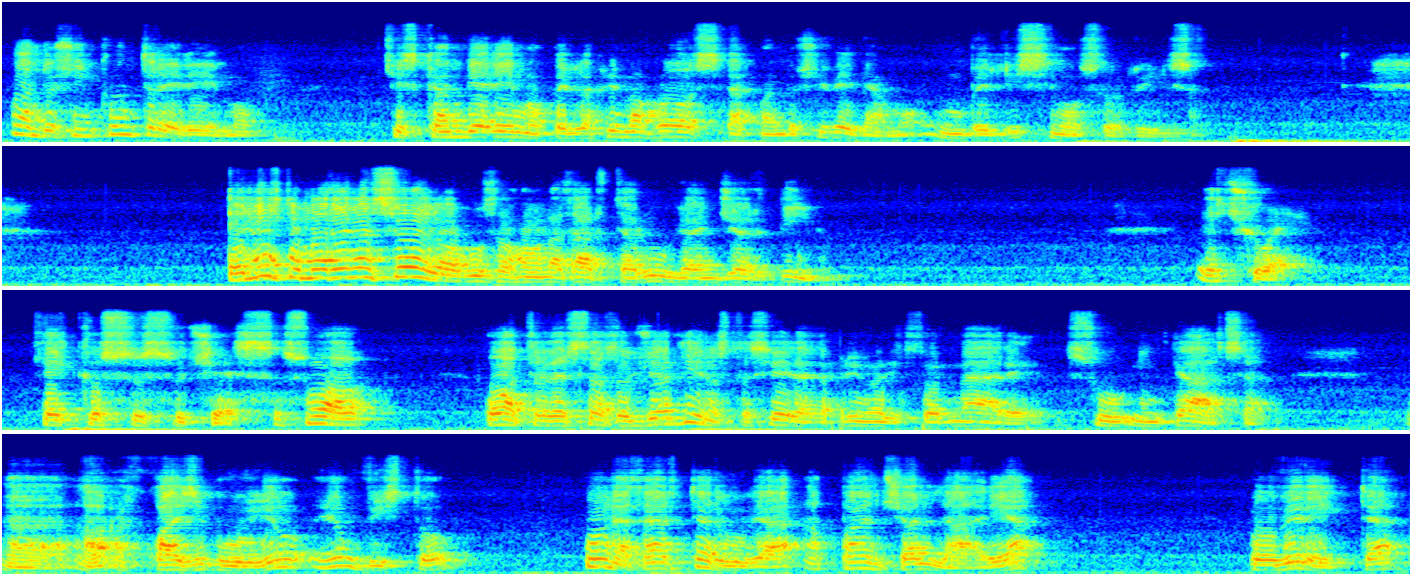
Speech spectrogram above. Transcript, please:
quando ci incontreremo ci scambieremo per la prima volta quando ci vediamo un bellissimo sorriso. E l'ultima relazione l'ho avuta con una tartaruga in giardino. E cioè, che cosa è successo? Sono, ho attraversato il giardino stasera prima di tornare su in casa a, a quasi buio e ho visto una tartaruga a pancia all'aria, poveretta,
